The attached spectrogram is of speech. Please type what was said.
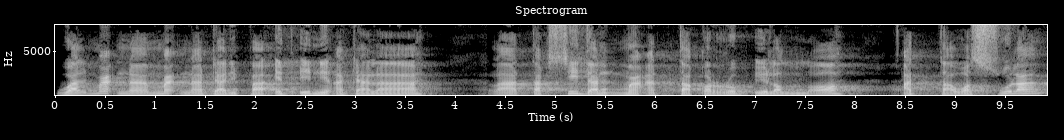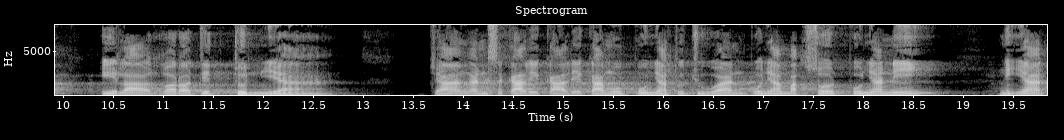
Wal makna makna dari bait ini adalah la taksidan ma'at taqarrub ilallah at-tawassula ila gharadid dunya. Jangan sekali-kali kamu punya tujuan, punya maksud, punya ni, niat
